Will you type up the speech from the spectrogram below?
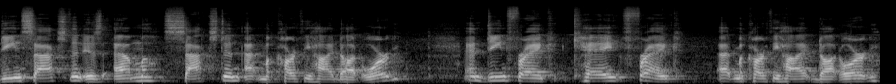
Dean Saxton is msaxton at mccarthyhigh.org and Dean Frank, K. Frank at mccarthyhigh.org.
